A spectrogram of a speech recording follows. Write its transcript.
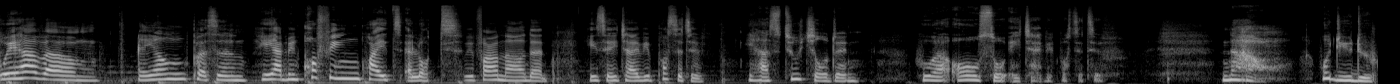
We have um, a young person, he had been coughing quite a lot. We found out that he's HIV positive. He has two children who are also HIV positive. Now, what do you do?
